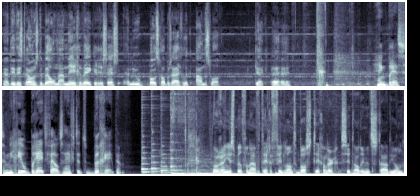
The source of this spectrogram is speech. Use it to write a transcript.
Ja, dit is trouwens de bel na negen weken reces. En uw boodschap is eigenlijk aan de slag. Kijk, hè, hè. Henk Bres, Michiel Breedveld heeft het begrepen. Oranje speelt vanavond tegen Finland. Bas Ticheler zit al in het stadion.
